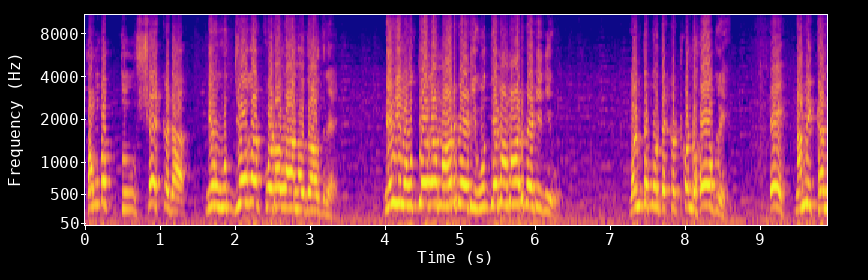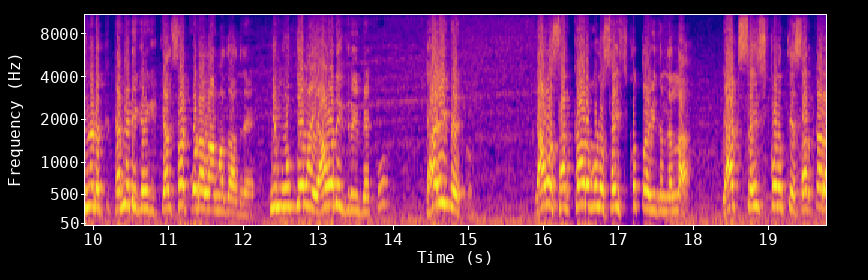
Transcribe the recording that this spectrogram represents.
ತೊಂಬತ್ತು ಶೇಕಡ ನೀವು ಉದ್ಯೋಗ ಕೊಡಲ್ಲ ಅನ್ನೋದಾದ್ರೆ ನೀವು ಇಲ್ಲಿ ಉದ್ಯೋಗ ಮಾಡಬೇಡಿ, ಉದ್ಯಮ ಮಾಡಬೇಡಿ ನೀವು. ಗಂಟು ಮೂಟೆ ಕಟ್ಕೊಂಡು ಹೋಗ್ರಿ. ಏ, ನಮಗೆ ಕನ್ನಡ, ಕನ್ನಡಿಗರಿಗೆ ಕೆಲಸ ಕೊಡಲ್ಲ ಅನ್ನೋದಾದ್ರೆ ನಿಮ್ಮ ಉದ್ಯಮ ಯಾವರಿಗೆ ಬೇಕು? ಯಾರಿಗೆ ಬೇಕು? ಯಾವ ಸರ್ಕಾರಗಳು ಸಹಿಸ್ಕೊತಾವ ಇದನ್ನೆಲ್ಲ? ಯಾಕೆ ಸಹಿಸ್ಕೊಳ್ಳುತ್ತೆ ಸರ್ಕಾರ,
